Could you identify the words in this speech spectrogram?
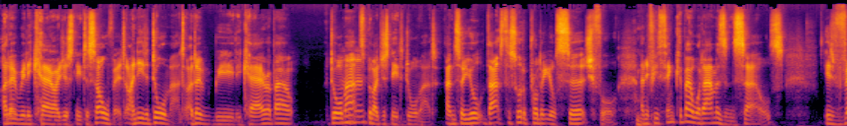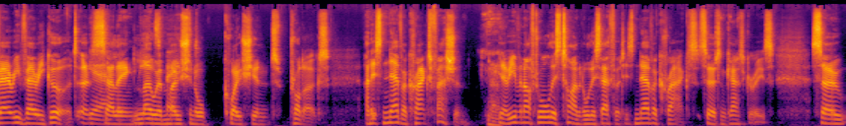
I don't really care. I just need to solve it. I need a doormat. I don't really care about doormats, mm-hmm. but I just need a doormat. And so you'll that's the sort of product you'll search for. And if you think about what Amazon sells, is very very good at Yeah, selling low emotional quotient products, and it's never cracked fashion. No. You know, even after all this time and all this effort, it's never cracked certain categories. So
